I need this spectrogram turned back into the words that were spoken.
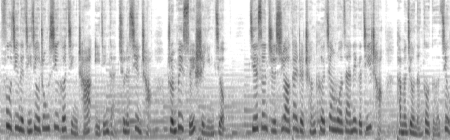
附近的急救中心和警察已经赶去了现场，准备随时营救。杰森只需要带着乘客降落在那个机场，他们就能够得救。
